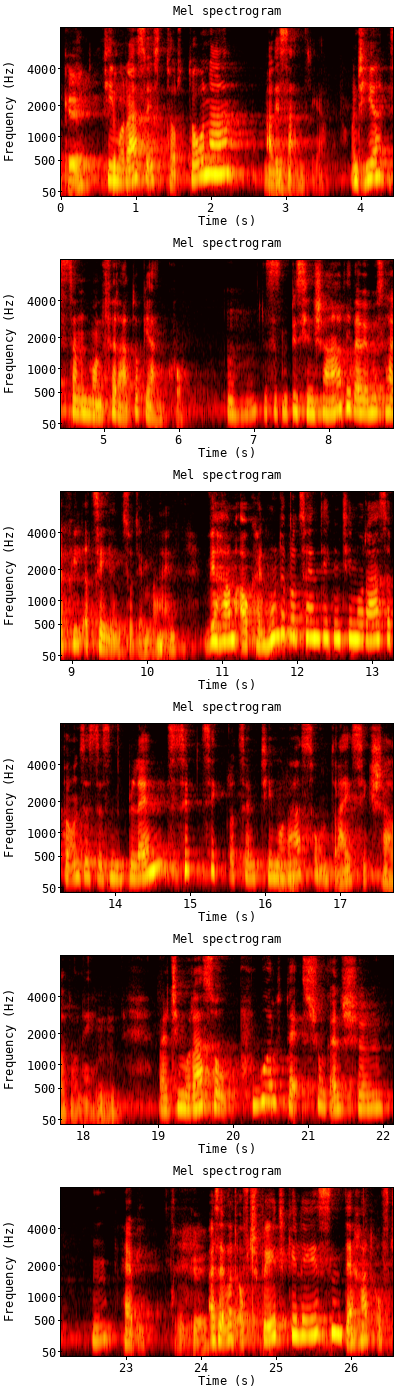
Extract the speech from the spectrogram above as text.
Okay. Timorasso ist Tortona Alessandria. Und hier ist dann Monferrato Bianco. Das ist ein bisschen schade, weil wir müssen halt viel erzählen zu dem Wein. Wir haben auch keinen hundertprozentigen Timorasso. Bei uns ist es ein Blend, 70% Timorasso und 30 Chardonnay. Weil Timorasso pur, der ist schon ganz schön hm, heavy. Okay. Also er wird oft spät gelesen, der hat oft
